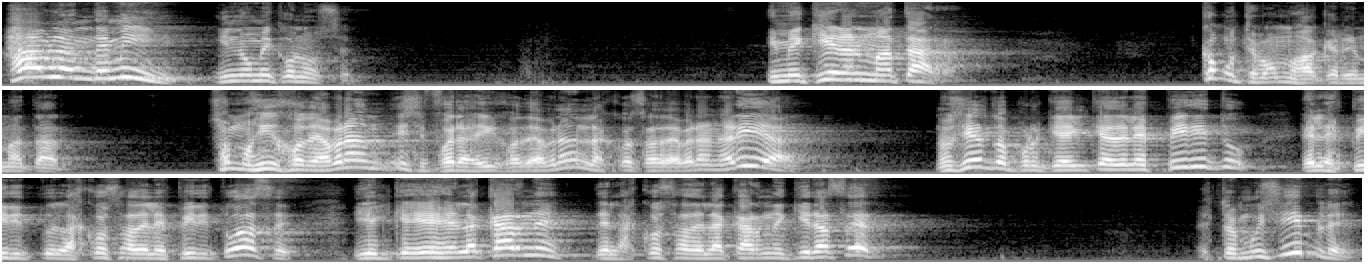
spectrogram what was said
hablan de mí y no me conocen. Y me quieren matar. ¿Cómo te vamos a querer matar? Somos hijos de Abraham. Y si fueras hijo de Abraham, las cosas de Abraham haría. ¿No es cierto? Porque el que es del Espíritu, el Espíritu, las cosas del Espíritu hace. Y el que es en la carne, de las cosas de la carne quiere hacer. Esto es muy simple.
